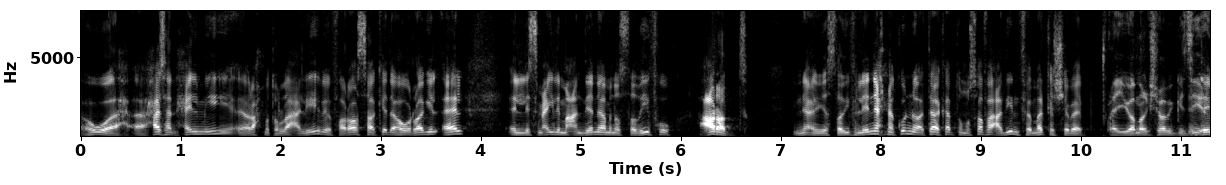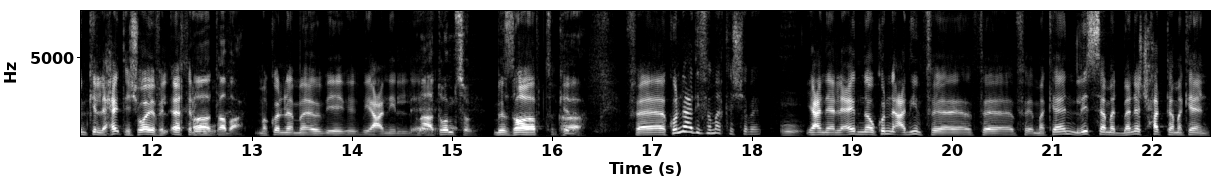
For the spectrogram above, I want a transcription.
هو حسن حلمي رحمة الله عليه بفراسة كده هو الراجل قال الإسماعيلي ما عندنا بنستضيفه عرض. إن يستضيف لأن إحنا كنا وقتها كابتن مصطفى قاعدين في مركز شباب. أيوه مركز شباب أنت الجزيره يمكن لحقت شوية في الآخر آه طبعا. ما كنا ما يعني مع تومسون. بالظبط كده. آه. فكنا قاعدين في مركز شباب. مم. يعني لعبنا وكنا قاعدين في في في مكان لسه ما اتبناش حتى مكان.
